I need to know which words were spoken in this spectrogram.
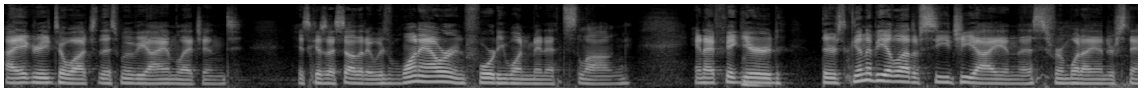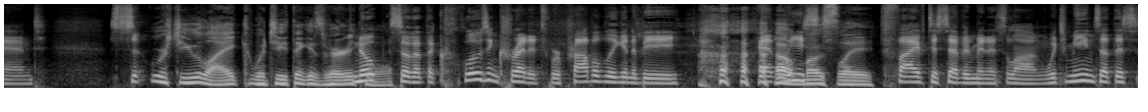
I agreed to watch this movie, I Am Legend, is because I saw that it was one hour and 41 minutes long. And I figured mm-hmm. there's going to be a lot of CGI in this, from what I understand. So, Which you like, which you think is very nope. cool. So that the closing credits were probably going to be at least mostly. five to seven minutes long, which means that this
